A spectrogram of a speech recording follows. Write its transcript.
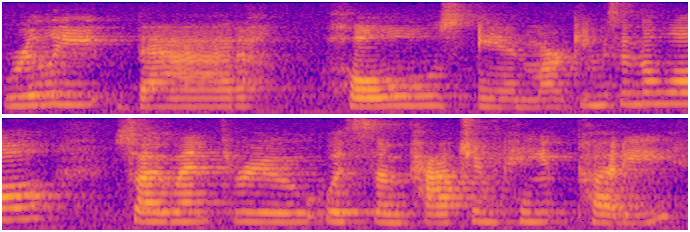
really bad holes and markings in the wall. So I went through with some patch and paint putty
